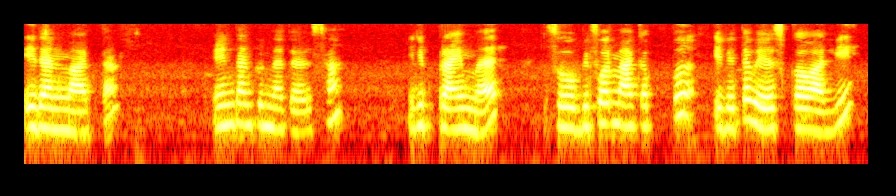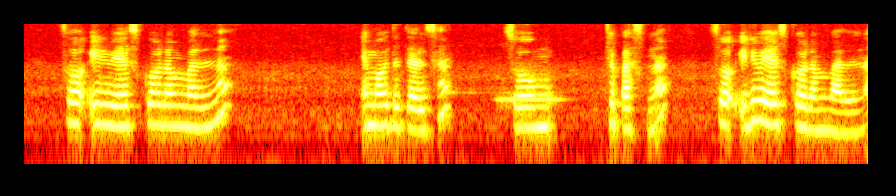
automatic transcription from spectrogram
ఇదన్నమాట. ఏంటనుకున్నా తెలుసా? ఇది ప్రైమర్. సో బిఫోర్ మేకప్ ఇదైతే వేసుకోవాలి. సో ఇది వేసుకోవడం వలన ఏమవుతుందో తెలుసా? సో చెప్పేస్తున్నా. సో ఇది వేసుకోవడం వలన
